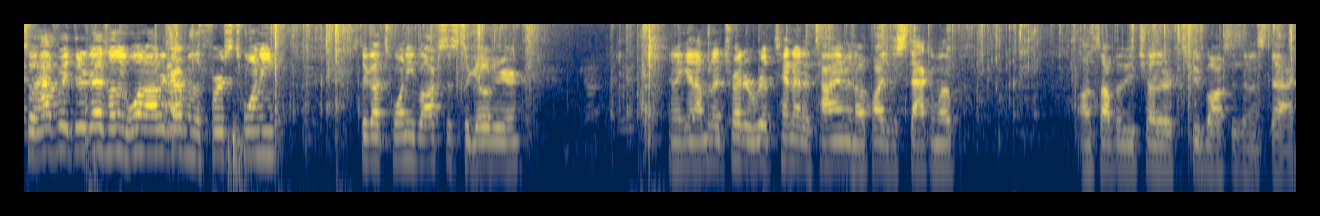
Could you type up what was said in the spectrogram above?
so halfway through, guys. Only one autograph in the first 20. Still got 20 boxes to go here. And again, I'm going to try to rip 10 at a time, and I'll probably just stack them up on top of each other, two boxes in a stack.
